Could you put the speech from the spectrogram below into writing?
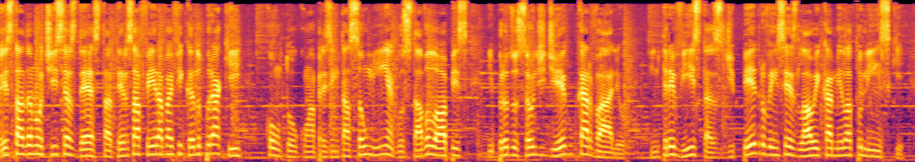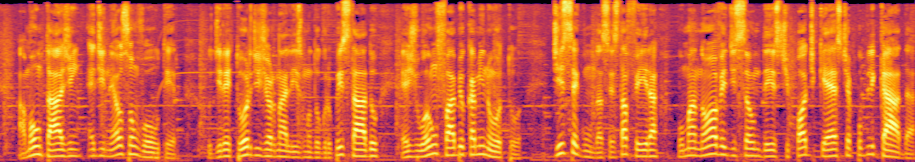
O Estadão Notícias desta terça-feira vai ficando por aqui. Contou com apresentação minha, Gustavo Lopes, e produção de Diego Carvalho. Entrevistas de Pedro Venceslau e Camila Tulinski. A montagem é de Nelson Volter. O diretor de jornalismo do Grupo Estado é João Fábio Caminoto. De segunda a sexta-feira, uma nova edição deste podcast é publicada.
